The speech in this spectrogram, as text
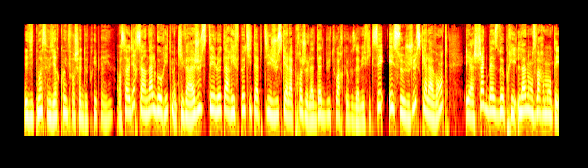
Et dites-moi, ça veut dire quoi une fourchette de prix, Perrine? Alors ça veut dire que c'est un algorithme qui va ajuster le tarif petit à petit jusqu'à l'approche de la date butoir que vous avez fixée, et ce jusqu'à la vente. Et à chaque baisse de prix, l'annonce va remonter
